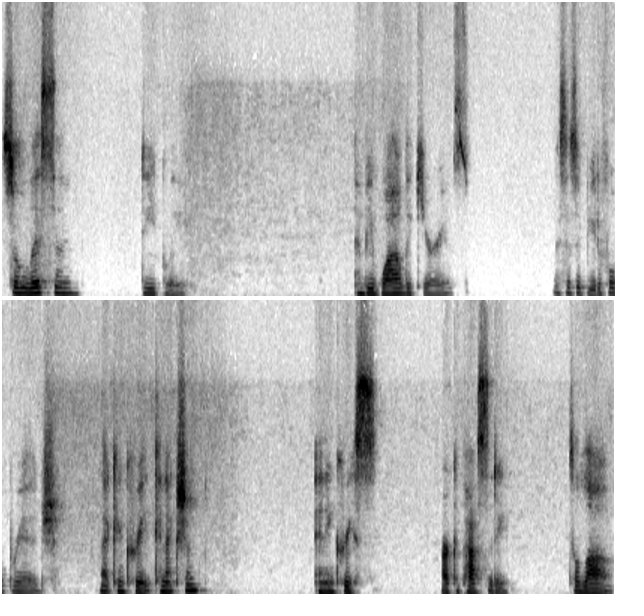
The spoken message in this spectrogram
So listen deeply and be wildly curious. This is a beautiful bridge that can create connection and increase our capacity to love,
